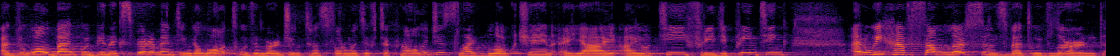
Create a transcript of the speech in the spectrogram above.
at the World Bank, we've been experimenting a lot with emerging transformative technologies like blockchain, AI, IoT, 3D printing, and we have some lessons that we've learned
